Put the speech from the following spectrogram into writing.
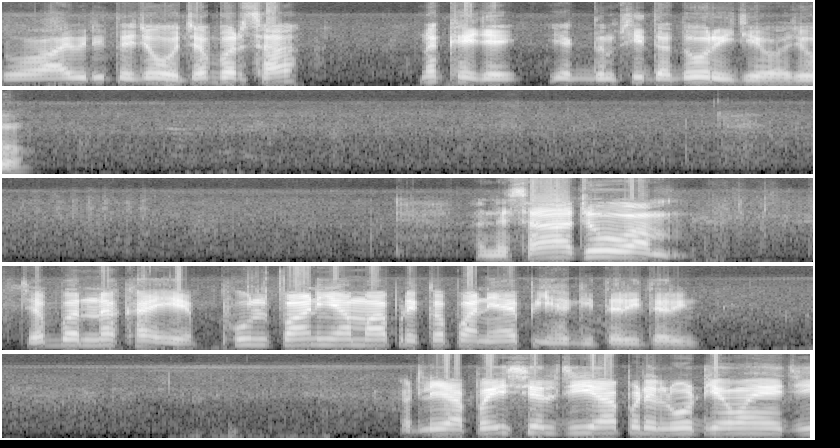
તો આવી રીતે જો જબર સા નખાઈ જાય, એકદમ સીધા દોરી જેવા જો. અને સા જો આમ જબર નખાય છે ફૂલ પાણી આમાં આપણે કપાને આપી હગી ધરી ધરીને એટલે આ પૈસેલ જે આપણે લોઢિયા જે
